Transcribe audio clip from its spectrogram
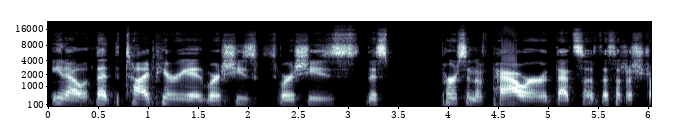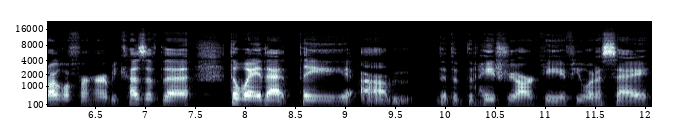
you know that the time period where she's where she's this person of power that's a, that's such a struggle for her because of the the way that the um the, the, the patriarchy if you want to say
